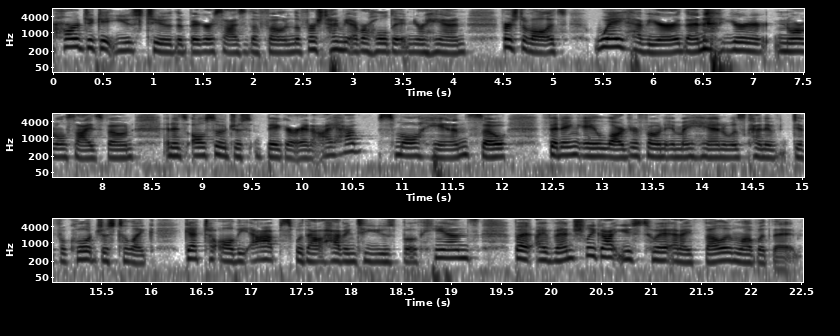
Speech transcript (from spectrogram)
hard to get used to the bigger size of the phone the first time you ever hold it in your hand. First of all, it's way heavier than your normal size phone, and it's also just bigger. And I have small hands, so fitting a larger phone in my hand was kind of difficult just to like get to all the apps without having to use both hands. But I eventually got used to it and I fell in love with it.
